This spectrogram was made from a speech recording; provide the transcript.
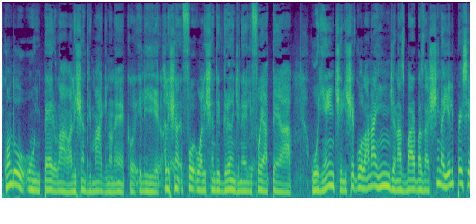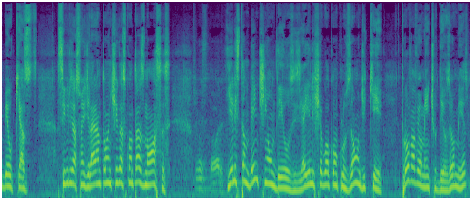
quando o Império lá, o Alexandre Magno, né, ele, Alexandre, foi, o Alexandre Grande, né, ele foi até a- o Oriente, ele chegou lá na Índia, nas barbas da China, e ele percebeu que as civilizações de lá eram tão antigas quanto as nossas. E eles também tinham deuses, e aí ele chegou à conclusão de que provavelmente o Deus é o mesmo,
